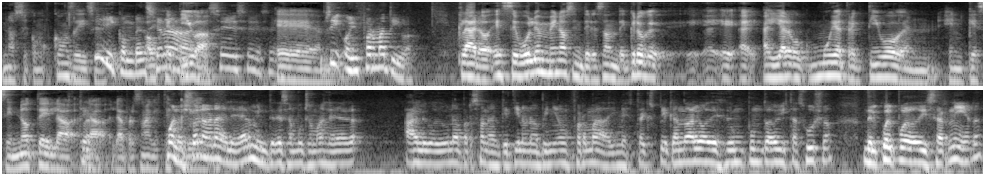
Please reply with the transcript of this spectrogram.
no sé cómo, cómo se dice. Sí, convencional. Objetiva. Sí, sí, sí. Eh, sí, o informativa. Claro, se vuelve menos interesante. Creo que eh, eh, hay algo muy atractivo en, que se note la, persona que está Bueno, yo a la hora de leer me interesa mucho más leer algo de una persona que tiene una opinión formada y me está explicando algo desde un punto de vista suyo, del cual puedo discernir.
